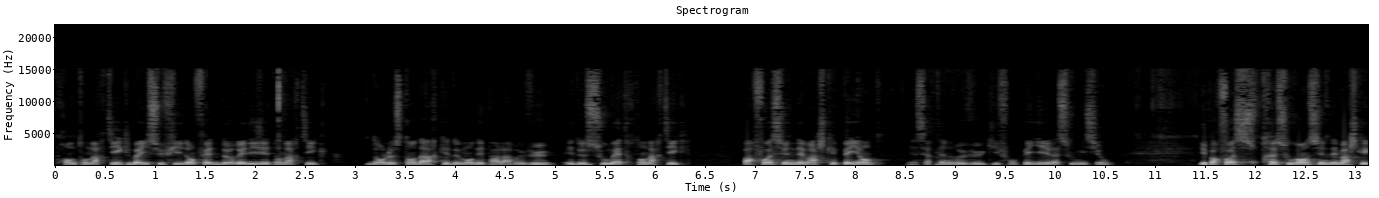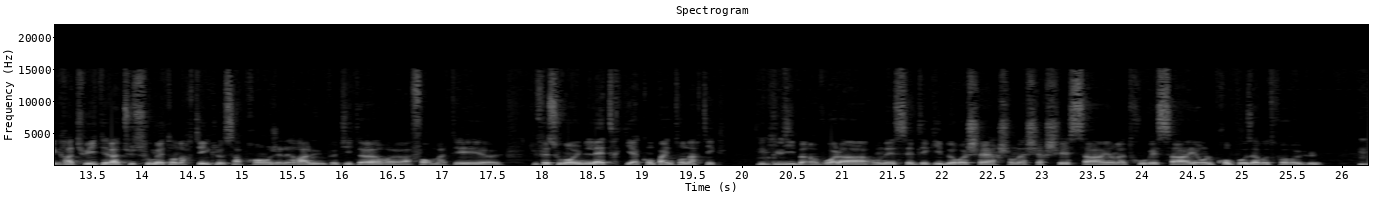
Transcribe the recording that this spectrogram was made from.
prendre ton article, bah, il suffit en fait de rédiger ton article dans le standard qui est demandé par la revue et de soumettre ton article. Parfois, c'est une démarche qui est payante. Il y a certaines revues qui font payer la soumission. Et parfois, très souvent, c'est une démarche qui est gratuite. Et là, tu soumets ton article. Ça prend en général une petite heure euh, à formater. Euh, tu fais souvent une lettre qui accompagne ton article? Et qui dit, ben voilà, on est cette équipe de recherche, on a cherché ça et on a trouvé ça et on le propose à votre revue. Hmm.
